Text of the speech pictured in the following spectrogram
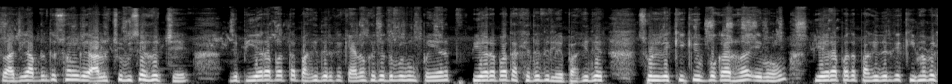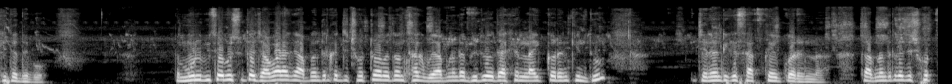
তো আজকে আপনাদের সঙ্গে আলোচ্য বিষয় হচ্ছে যে পিয়ারা পাতা পাখিদেরকে কেন খেতে দেবো এবং পিয়ারা পিয়ারা পাতা খেতে দিলে পাখিদের শরীরে কী কী উপকার হয় এবং পিয়ারা পাতা পাখিদেরকে কীভাবে খেতে দেবো? তো মূল বিষয়বস্তুতে যাওয়ার আগে আপনাদের কাছে ছোট্ট আবেদন থাকবে। আপনারা ভিডিও দেখেন লাইক করেন, কিন্তু চ্যানেলটিকে সাবস্ক্রাইব করেন না। তো আপনাদের কাছে ছোট্ট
